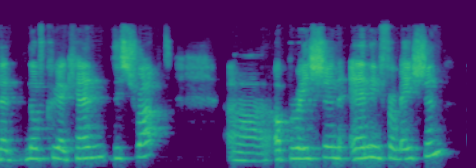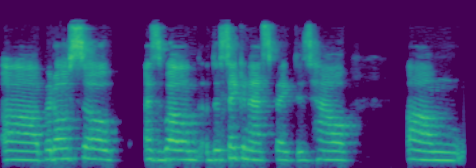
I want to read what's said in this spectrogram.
that North Korea can disrupt uh, operation and information, uh, but also as well, the second aspect is how um,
